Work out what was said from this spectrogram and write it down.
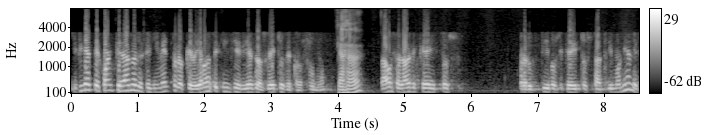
Y fíjate, Juan, que dándole seguimiento a lo que veíamos hace 15 días de los créditos de consumo, Ajá. vamos a hablar de créditos productivos y créditos patrimoniales.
